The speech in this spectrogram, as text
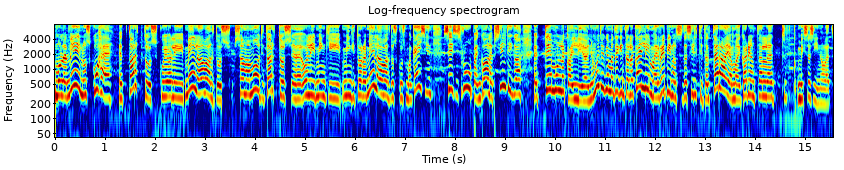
mulle meenus kohe, et Tartus, kui oli meeleavaldus, samamoodi Tartus äh, oli mingi, mingi tore meeleavaldus, kus ma käisin, seisis Ruuben Kaalep sildiga, et tee mulle kalli, onju. muidugi ma tegin talle kalli, ma ei rebinud seda silti talt ära ja ma ei karjunud talle, et miks sa siin oled.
